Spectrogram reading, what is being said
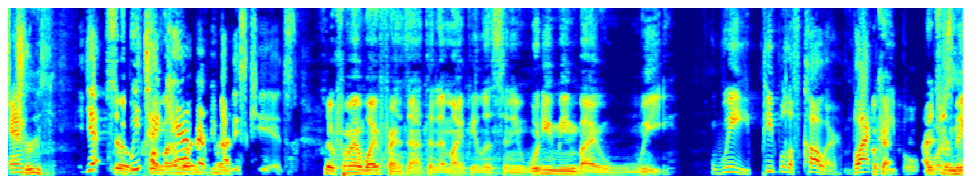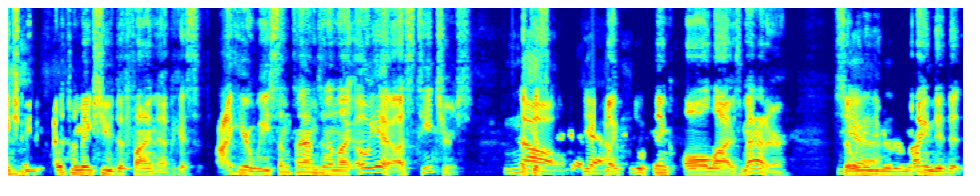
the And- truth. Yeah, So we take care of wife, everybody's kids. So for my white friends out there that might be listening, what do you mean by we? We, people of color, black Okay. people. I just want to make sure you, I just want to make sure you define that because I hear we sometimes and I'm like, oh yeah, us teachers. Because, no, again, yeah. White people think all lives matter. So we need to be reminded that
